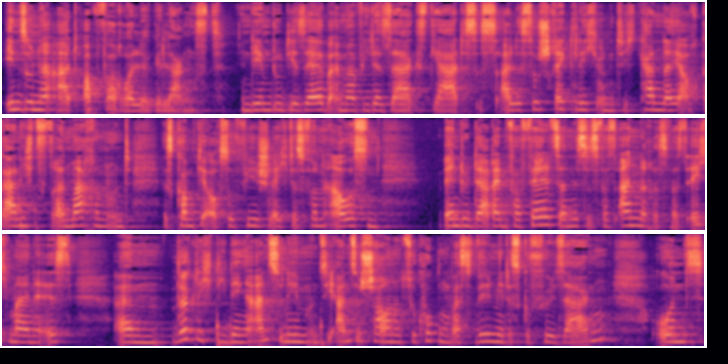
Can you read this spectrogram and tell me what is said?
in so eine Art Opferrolle gelangst, indem du dir selber immer wieder sagst, ja, das ist alles so schrecklich und ich kann da ja auch gar nichts dran machen und es kommt ja auch so viel Schlechtes von außen. Wenn du darin verfällst, dann ist es was anderes. Was ich meine ist, ähm, wirklich die Dinge anzunehmen und sie anzuschauen und zu gucken, was will mir das Gefühl sagen und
